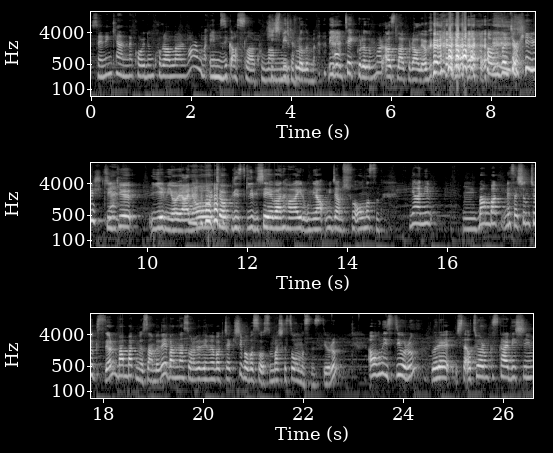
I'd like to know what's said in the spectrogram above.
Senin kendine koyduğun kurallar var mı? Emzik asla kullanmayacağım. Hiçbir kuralım yok. Benim tek kuralım var asla kural yok. Bu da çok iyiymiş. Çünkü yemiyor yani o çok riskli bir şeye ben hayır bunu yapmayacağım şu olmasın. Yani hmm, ben bak mesela şunu çok istiyorum. Ben bakmıyorsam bebeğe benden sonra bebeğime bakacak kişi babası olsun. Başkası olmasın istiyorum. Ama bunu istiyorum. Böyle işte atıyorum kız kardeşim,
